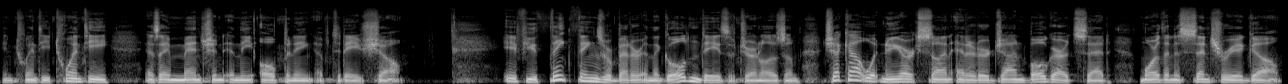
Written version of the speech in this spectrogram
in 2020, as I mentioned in the opening of today's show. If you think things were better in the golden days of journalism, check out what New York Sun editor John Bogart said more than a century ago.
